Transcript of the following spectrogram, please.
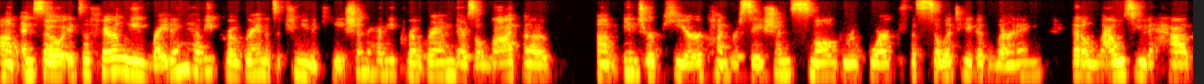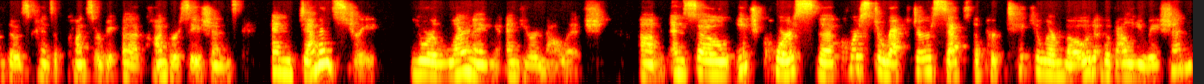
Um, and so it's a fairly writing heavy program. It's a communication heavy program. There's a lot of um, inter-peer conversations, small group work, facilitated learning that allows you to have those kinds of uh, conversations and demonstrate your learning and your knowledge. Um, and so each course, the course director sets the particular mode of evaluation.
